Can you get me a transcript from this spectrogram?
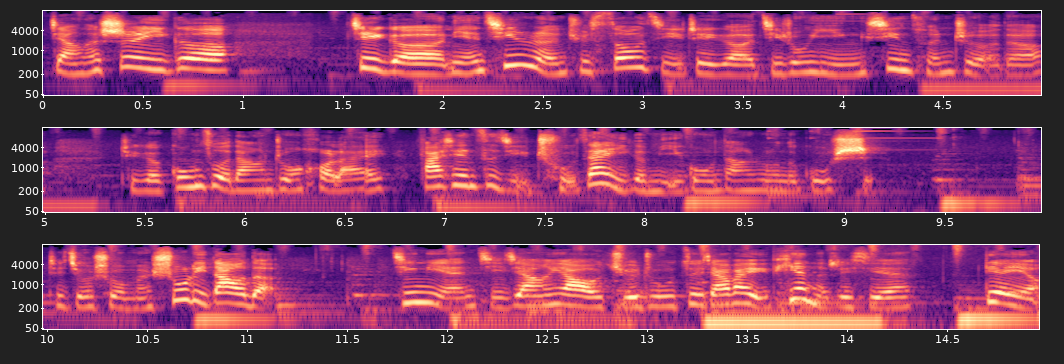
讲的是一个这个年轻人去搜集这个集中营幸存者的这个工作当中，后来发现自己处在一个迷宫当中的故事。这就是我们梳理到的今年即将要角逐最佳外语片的这些电影。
